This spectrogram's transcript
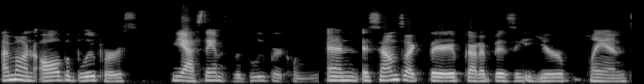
I'm on all the bloopers. Yeah, Sam's the blooper queen. And it sounds like they've got a busy year planned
